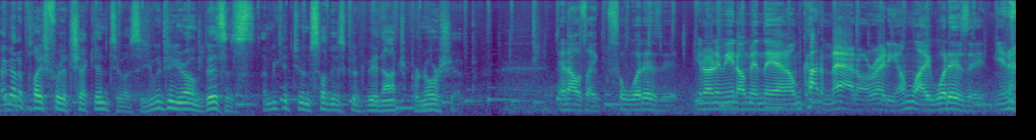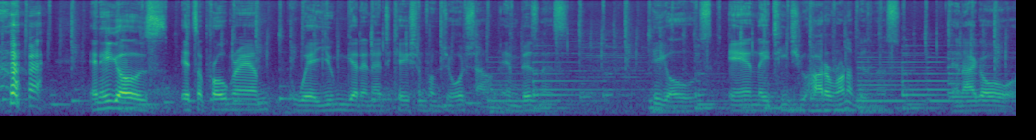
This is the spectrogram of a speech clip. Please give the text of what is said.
I got a place for you to check into. I said, you would do your own business. Let me get you in something that's going to be an entrepreneurship. And I was like, so what is it? You know what I mean? I'm in there and I'm kind of mad already. I'm like, what is it? You know? and he goes, it's a program where you can get an education from Georgetown in business. He goes, and they teach you how to run a business. And I go,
